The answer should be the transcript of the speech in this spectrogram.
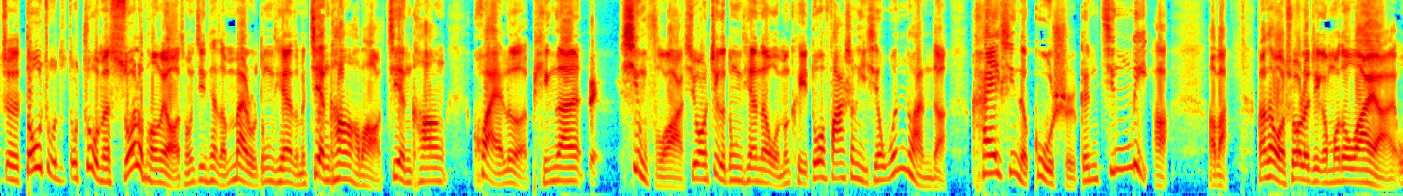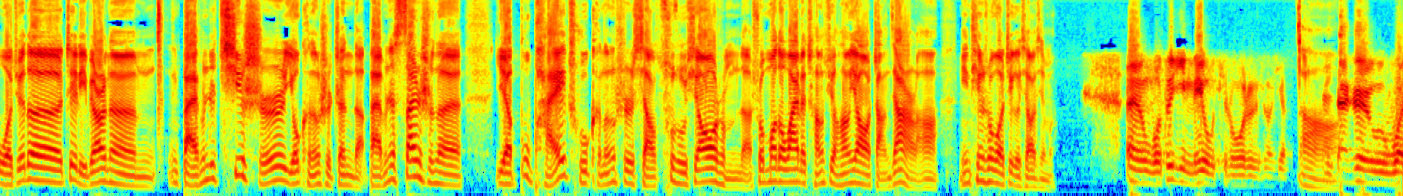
这都祝都祝我们所有的朋友，从今天咱们迈入冬天，咱们健康好不好？健康、快乐、平安。对。幸福啊！希望这个冬天呢，我们可以多发生一些温暖的、开心的故事跟经历啊，好吧？刚才我说了这个 Model Y 啊，我觉得这里边呢，百分之七十有可能是真的，百分之三十呢，也不排除可能是想促促销什么的，说 Model Y 的长续航要涨价了啊。您听说过这个消息吗？嗯，我最近没有听说过这个消息啊，但是我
